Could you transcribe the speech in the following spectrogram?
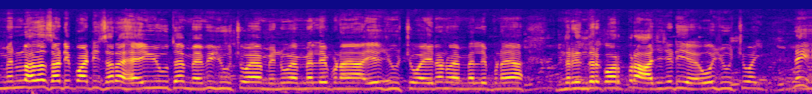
ਮੈਨੂੰ ਲੱਗਦਾ ਸਾਡੀ ਪਾਰਟੀ ਸਾਰਾ ਹੈ ਹੀ ਯੂਥ ਹੈ ਮੈਂ ਵੀ ਯੂਥ ਚੋਂ ਆਇਆ ਮੈਨੂੰ ਐਮਐਲਏ ਬਣਾਇਆ ਇਹ ਯੂਥ ਚੋਂ ਆਇਆ ਇਹਨਾਂ ਨੂੰ ਐਮਐਲਏ ਬਣਾਇਆ ਨਰਿੰਦਰ ਕੌਰ ਭਰਾਜ ਜਿਹੜੀ ਹੈ ਉਹ ਯੂਥ ਚੋਂ ਆਈ ਨਹੀਂ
